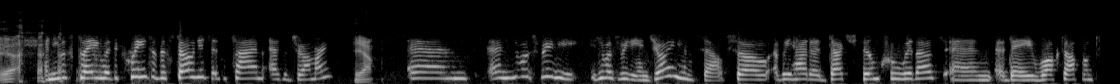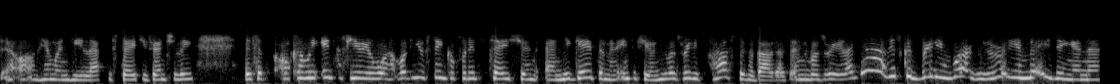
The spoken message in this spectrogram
Yeah. And he was playing with the Queens of the Stone Age at the time as a drummer, Yeah. And and he was really, he was really enjoying himself. So we had a Dutch film crew with us, and they walked up on, on him when he left the stage. Eventually, they said, "Oh, can we interview you? What do you think of Within Temptation?" And he gave them an interview, and he was really positive about us, and was really like, "Yeah, this could really work. Is really amazing." And uh,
